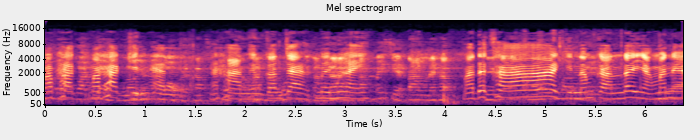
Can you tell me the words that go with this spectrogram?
มาพักมาพักมาพักกินอันอาหารเงินก่อนจ้ะเมื่อยไม่เสียตังค์นะครับๆมาเด้อค่ะ กินน้ำกันได้อย่างมาแน่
